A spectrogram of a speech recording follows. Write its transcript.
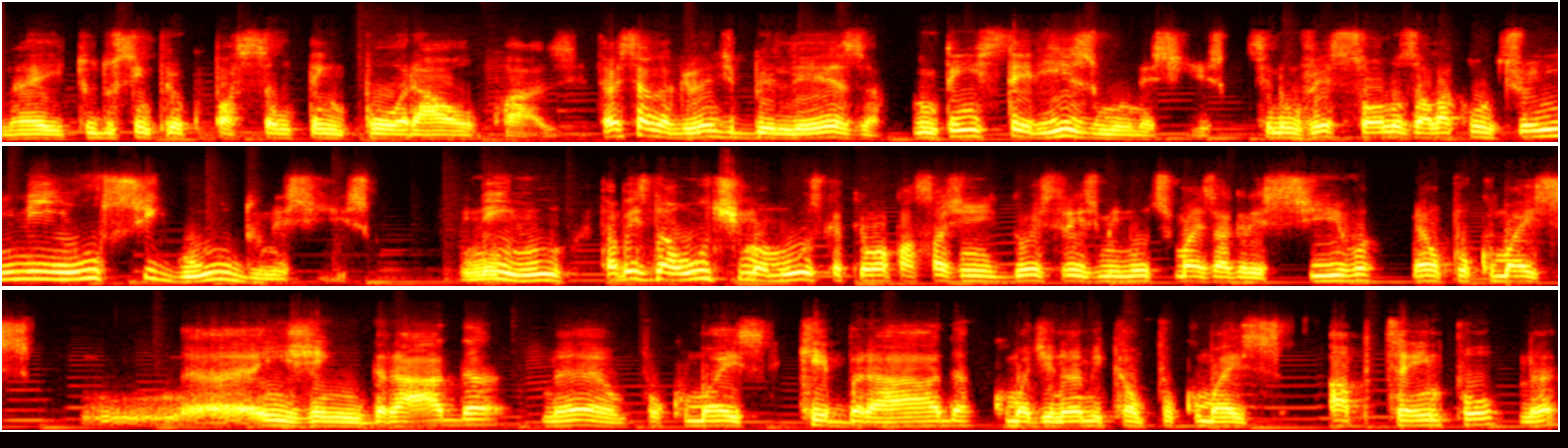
né? E tudo sem preocupação temporal, quase. Então, essa é uma grande beleza. Não tem histerismo nesse disco. Você não vê solos a la Coltrane em nenhum segundo nesse disco. Nenhum. Talvez na última música tenha uma passagem de dois, três minutos mais agressiva, né? um pouco mais uh, engendrada, né? um pouco mais quebrada, com uma dinâmica um pouco mais up-tempo, né?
